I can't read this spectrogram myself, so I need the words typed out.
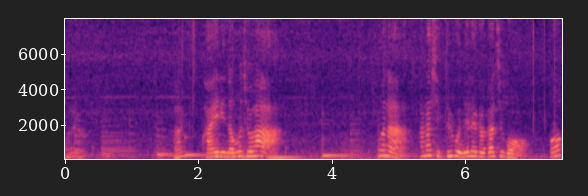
아유. 아, 과일이 너무 좋아. 허나 하나씩 들고 내려가 가지고 어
